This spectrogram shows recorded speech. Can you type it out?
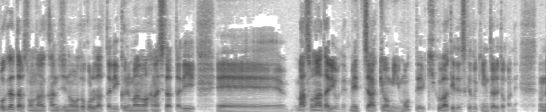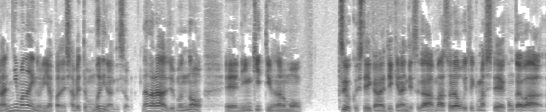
僕だったらそんな感じのところだったり車の話だったり、えー、まあその辺りをねめっちゃ興味持って聞くわけですけど筋トレとかね。何にもないのにやっぱね喋っても無理なんですよ。だから自分の、えー、人気っていうなのも強くしていかないといけないんですが、まあそれは置いときまして、今回は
